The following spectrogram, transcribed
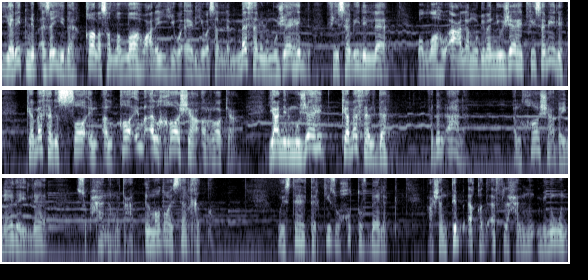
يا ريت نبقى زي ده. قال صلى الله عليه وآله وسلم مثل المجاهد في سبيل الله. والله أعلم بمن يجاهد في سبيله. كمثل الصائم القائم الخاشع الراكع. يعني المجاهد كمثل ده. فده الأعلى الخاشع بين يدي الله سبحانه وتعالى. الموضوع يستاهل خطة ويستاهل تركيز وحطه في بالك. عشان تبقى قد أفلح المؤمنون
